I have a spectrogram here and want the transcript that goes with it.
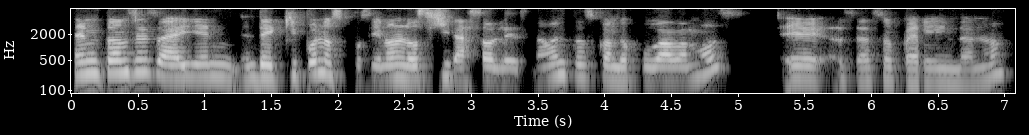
Entonces ahí en, de equipo nos pusieron los girasoles, ¿no? Entonces cuando jugábamos, eh, o sea, súper lindo, ¿no?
